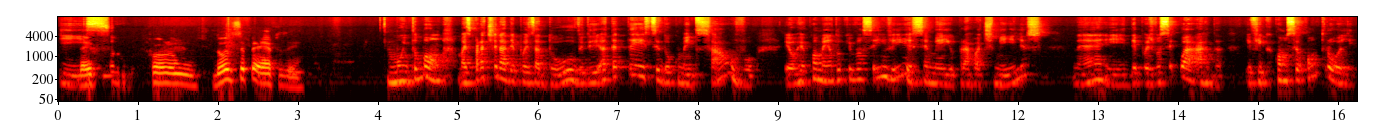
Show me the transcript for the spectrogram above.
Isso. Daí foram 12 CPFs aí. Muito bom. Mas para tirar depois a dúvida e até ter esse documento salvo, eu recomendo que você envie esse e-mail para Hot Milhas, né? E depois você guarda e fica com o seu controle.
